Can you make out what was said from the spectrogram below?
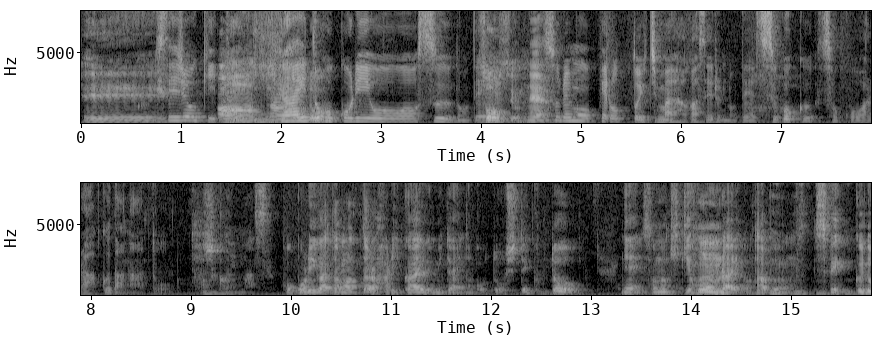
へ空気え清浄機って意外とほこりを吸うのでそうですよねそれもペロッと1枚剥がせるのですごくそこは楽だなと思います。ほこりが溜まったら張り替えるみたいなことをしていくと、ね、その機器本来の多分スペック通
